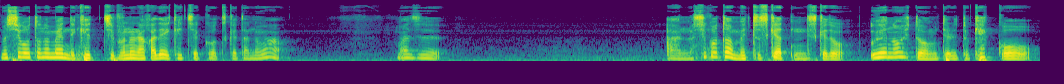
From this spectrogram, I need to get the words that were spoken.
まあ仕事の面で自分の中で決着をつけたのはまずあの仕事はめっちゃ好きだったんですけど上の人を見てると結構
